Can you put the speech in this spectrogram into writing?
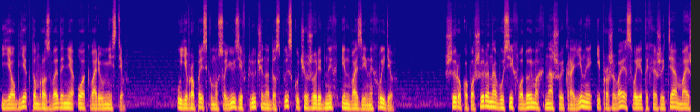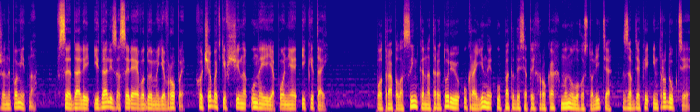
є об'єктом розведення у акваріумістів. У Європейському Союзі включена до списку чужорідних інвазійних видів. Широко поширена в усіх водоймах нашої країни і проживає своє тихе життя майже непомітно. Все далі і далі заселяє водойми Європи, хоча батьківщина у неї Японія і Китай. Потрапила синька на територію України у 50-х роках минулого століття завдяки інтродукції.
